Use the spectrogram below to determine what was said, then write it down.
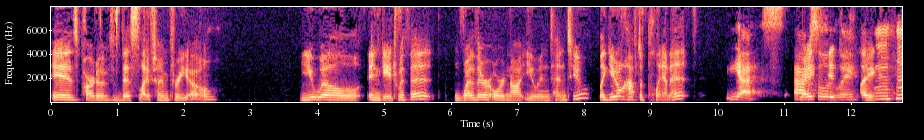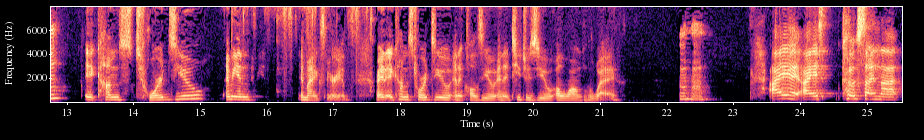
is part of this lifetime for you you will engage with it whether or not you intend to. Like you don't have to plan it. Yes, absolutely. Right? Like mm-hmm. it comes towards you. I mean, in my experience, right? It comes towards you and it calls you and it teaches you along the way. Mm-hmm. I I co-sign that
